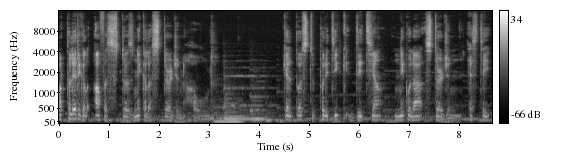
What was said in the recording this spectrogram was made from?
What political office does Nicola Sturgeon hold? Quel poste politique détient Nicola Sturgeon, S-T-U-R-G-E-O-N.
